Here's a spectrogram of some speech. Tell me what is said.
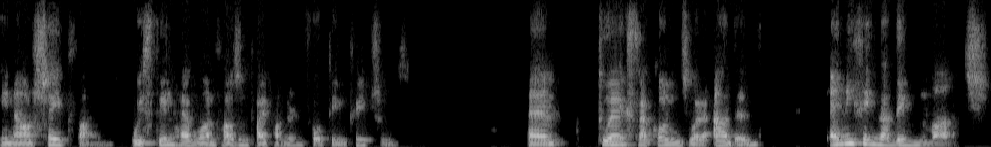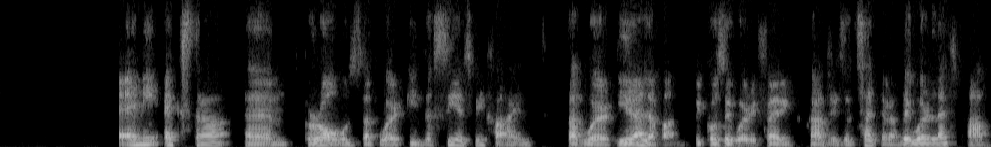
in our shapefile. We still have 1,514 features. And two extra columns were added. Anything that didn't match, any extra um, rows that were in the CSV file that were irrelevant because they were referring to countries, etc., they were left out.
